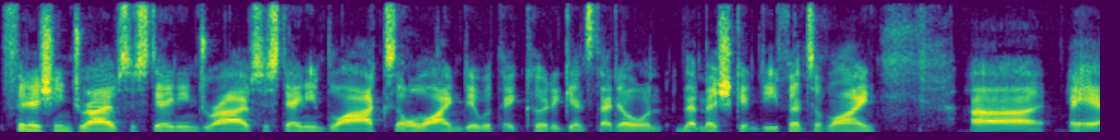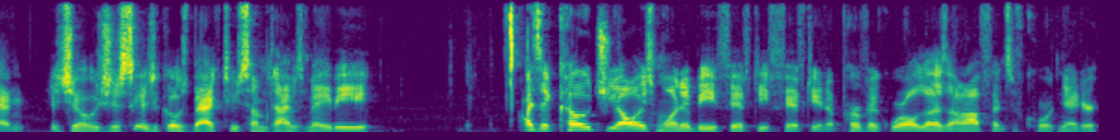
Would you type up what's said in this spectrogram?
finishing drives, sustaining drives, sustaining blocks. O line did what they could against that Owen, that Michigan defensive line. Uh, and it just it goes back to sometimes maybe as a coach, you always want to be 50 50. In a perfect world, as an offensive coordinator,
